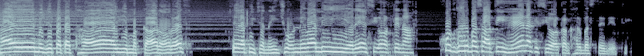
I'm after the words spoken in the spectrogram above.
ہائے مجھے پتا تھا یہ مکار عورت تیرا پیچھا نہیں چھوڑنے والی۔ ارے ایسی عورتیں نہ خود گھر بساتی ہیں نہ کسی اور کا گھر بسنے دیتی۔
